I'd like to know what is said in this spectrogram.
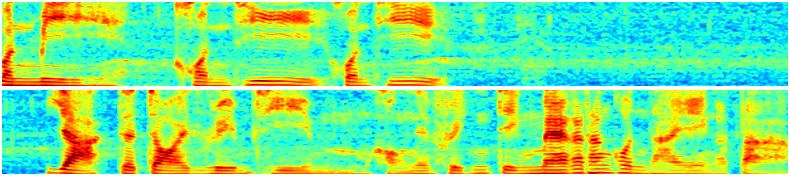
มันมีคนที่คนที่อยากจะจอย Dream Team ของ Netflix จริงๆแม้กระทั่งคนไทยเองก็ตาม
